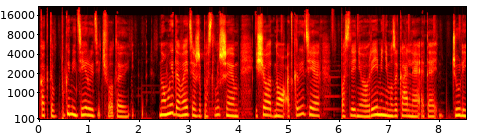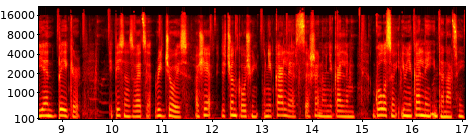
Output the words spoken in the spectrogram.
как-то покомментируете что-то, но мы давайте же послушаем еще одно открытие последнего времени музыкальная, это Джулиен Бейкер. И песня называется Rejoice. Вообще, девчонка очень уникальная, с совершенно уникальным голосом и уникальной интонацией.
